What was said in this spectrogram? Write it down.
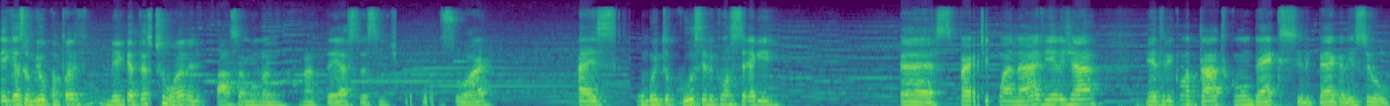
meio que assumiu o controle, meio que até suando, ele passa a mão na, na testa, assim, tipo, suor. Mas com muito custo ele consegue é, partir com a nave ele já entra em contato com o Dex, ele pega ali seu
